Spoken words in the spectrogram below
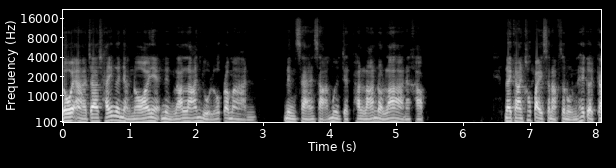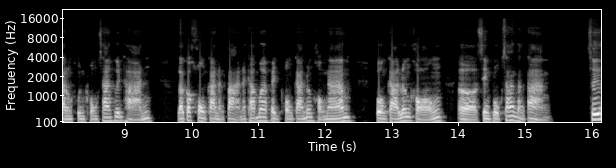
โดยอาจจะใช้เงินอย่างน้อยเนี่ยหล้านล้านอยู่หรือประมาณ 137,000 ล้านดอลลาร์นะครับ ในการเข้าไปสนับสนุนให้เกิดการลงทุนโครงสร้างพื้นฐาน แล้วก็โครงการต่างๆนะครับเมื่อเป็นโครงการเรื่องของน้ำ โครงการเรื่องของออสิ่งปลูกสร้างต่างๆ ซึ่ง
